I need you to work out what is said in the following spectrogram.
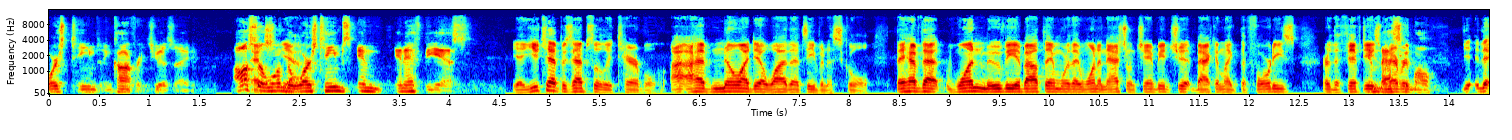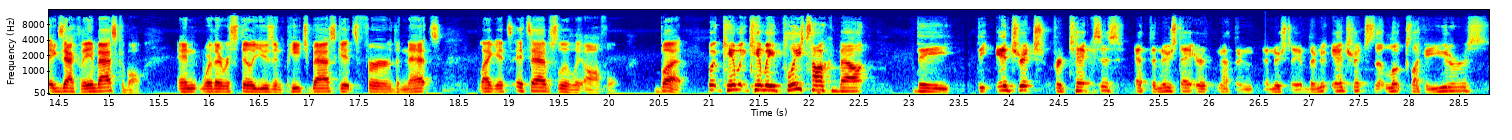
worst teams in Conference USA. Also, That's- one of yeah. the worst teams in, in FBS. Yeah, UTEP is absolutely terrible. I, I have no idea why that's even a school. They have that one movie about them where they won a national championship back in like the 40s or the 50s, In whenever basketball. Exactly in basketball, and where they were still using peach baskets for the nets. Like it's it's absolutely awful. But But can we can we please talk about the the entrance for Texas at the new state or not the, new state, the new entrance that looks like a uterus?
